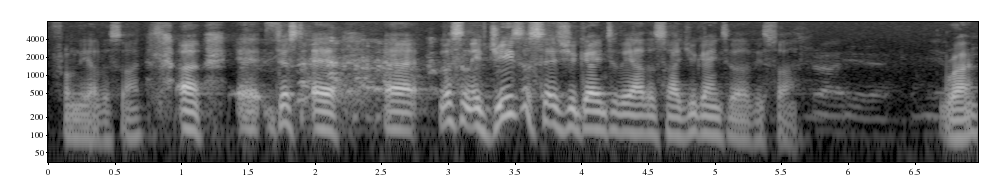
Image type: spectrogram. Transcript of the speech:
from the other side. Uh, uh, just uh, uh listen. If Jesus says you're going to the other side, you're going to the other side, right?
